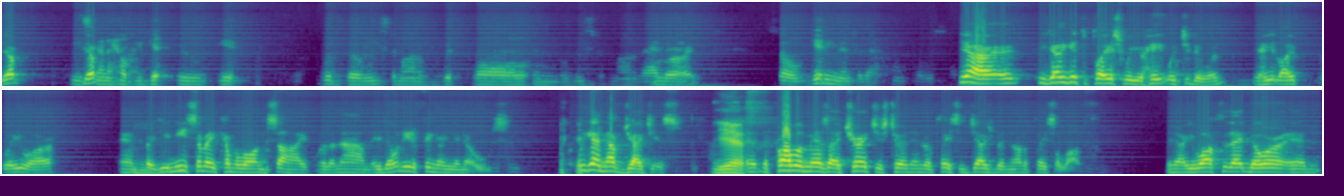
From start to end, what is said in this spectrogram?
Yep. He's Yep. going to help you get through it with the least amount of withdrawal and the least amount of agony. Right. So getting them to that point. Yeah, you got to get to the place where you hate what you're doing. You hate life where you are, and Mm. but you need somebody to come alongside with an arm. You don't need a finger in your nose. We got enough judges. Uh, Yes. The problem is our church has turned into a place of judgment, not a place of love. You know, you walk through that door, and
